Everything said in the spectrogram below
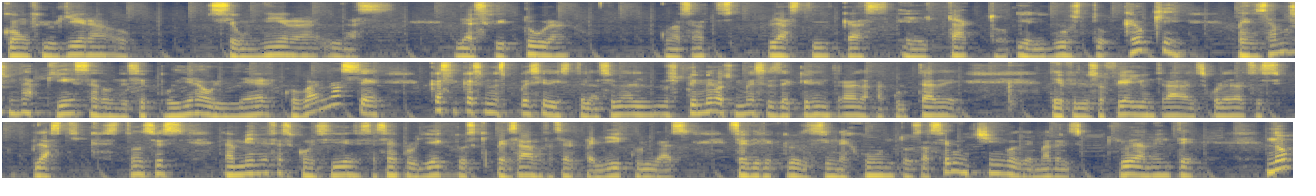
confluyera o se uniera las, la escritura con las artes plásticas, el tacto y el gusto. Creo que pensamos una pieza donde se pudiera oler, no sé, casi casi una especie de instalación. Los primeros meses de querer entrar a la facultad de, de filosofía y entrar a la escuela de artes plásticas. Entonces, también esas coincidencias, hacer proyectos que pensábamos hacer películas, ser directores de cine juntos, hacer un chingo de madres. Obviamente, no.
